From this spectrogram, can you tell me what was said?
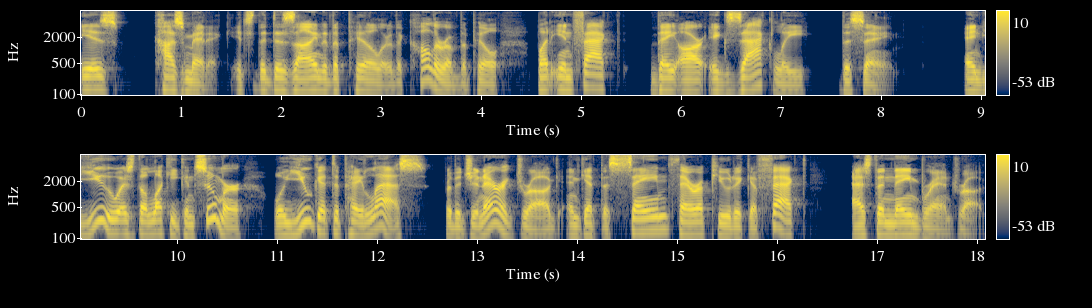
is cosmetic. It's the design of the pill or the color of the pill. But in fact, they are exactly the same. And you, as the lucky consumer, well, you get to pay less for the generic drug and get the same therapeutic effect as the name brand drug.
